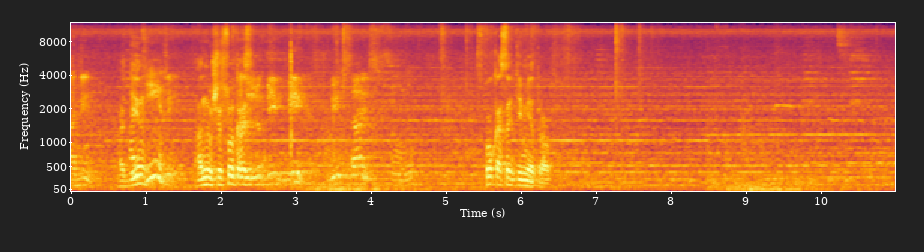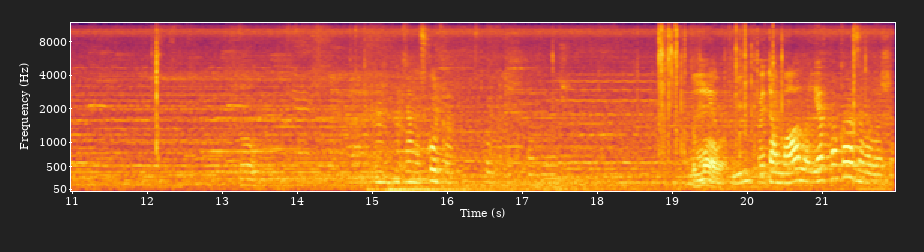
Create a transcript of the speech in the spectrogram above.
Один. Один? Один. А ну 600 раз... Big, big, big size. Сколько сантиметров? А ну сколько? Это мало. Это мало. Я показывала же.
